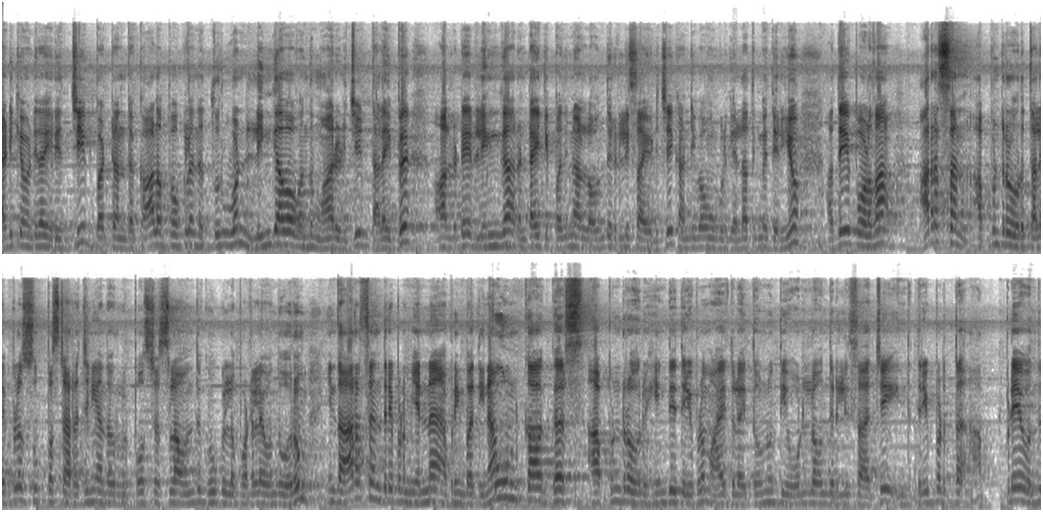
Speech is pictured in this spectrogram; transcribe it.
நடிக்க வேண்டியதாக இருந்துச்சு. பட் அந்த காலப்போக்கில் இந்த துருவன் லிங்காவாக வந்து மாறிடுச்சு. தலைப்பு ஆல்ரெடி லிங்கா ரெண்டாயிரத்தி பதினாலில் வந்து ரிலீஸ் ஆகிடுச்சு கண்டிப்பாக உங்களுக்கு எல்லாத்துக்குமே தெரியும். அதே போல தான் அரசன் அப்படின்ற ஒரு தலைப்பில் சூப்பர் ஸ்டார் ரஜினிகாந்த் அவர்கள் போஸ்டர்ஸ்லாம் வந்து கூகுளில் போட்டாலே வந்து வரும். இந்த அரசன் திரைப்படம் என்ன அப்படின்னு பார்த்தீங்கன்னா ஊன் கா கஸ் அப்படின்ற ஒரு ஹிந்தி திரைப்படம் ஆயிரத்தி தொள்ளாயிரத்தி தொண்ணூற்றி ஒன்றில் வந்து ரிலீஸ் ஆச்சு இந்த திரைப்படத்தை அப்படியே வந்து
